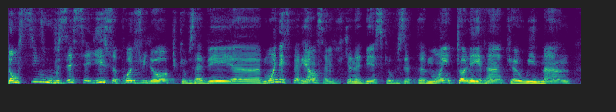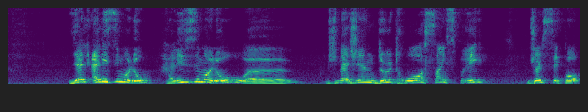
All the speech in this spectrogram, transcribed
Donc, si vous vous essayez ce produit-là, puis que vous avez euh, moins d'expérience avec le cannabis, que vous êtes moins tolérant que Weedman, allez-y mollo. Allez-y mollo. Euh, J'imagine 2, 3, 5 sprays. Je ne sais pas.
